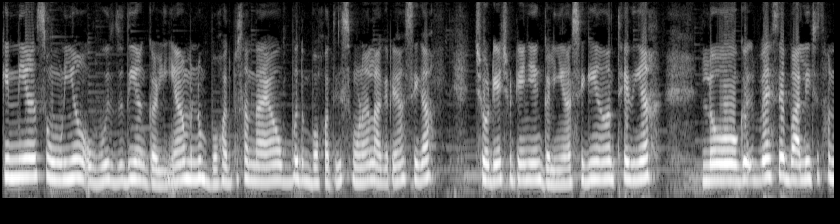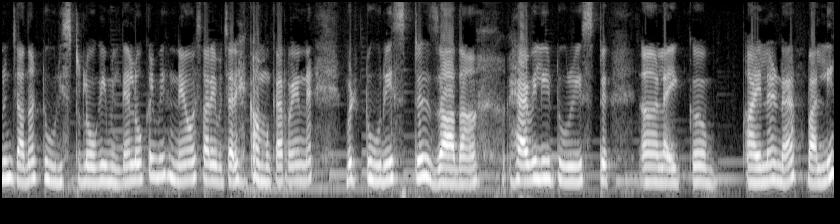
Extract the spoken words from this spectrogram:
ਕਿੰਨੀਆਂ ਸੋਹਣੀਆਂ ਉਬੁਦ ਦੀਆਂ ਗਲੀਆਂ ਮੈਨੂੰ ਬਹੁਤ ਪਸੰਦ ਆਇਆ। ਉਬੁਦ ਬਹੁਤ ਹੀ ਸੋਹਣਾ ਲੱਗ ਰਿਹਾ ਸੀਗਾ। ਛੋਟੀਆਂ ਛੋਟੀਆਂ ਜਿਹੀਆਂ ਗਲੀਆਂ ਸੀਗੀਆਂ ਉੱਥੇ ਦੀਆਂ। ਲੋਕ ਵੈਸੇ ਬਾਲੀ 'ਚ ਤੁਹਾਨੂੰ ਜ਼ਿਆਦਾ ਟੂਰਿਸਟ ਲੋਕ ਹੀ ਮਿਲਦੇ ਆ। ਲੋਕਲ ਵੀ ਹੁੰਦੇ ਆ, ਉਹ ਸਾਰੇ ਵਿਚਾਰੇ ਕੰਮ ਕਰ ਰਹੇ ਨੇ। ਬਟ ਟੂਰਿਸਟ ਜ਼ਿਆਦਾ ਹੈਵੀਲੀ ਟੂਰਿਸਟ ਲਾਈਕ ਆਈਲੈਂਡ ਹੈ ਬਾਲੀ।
